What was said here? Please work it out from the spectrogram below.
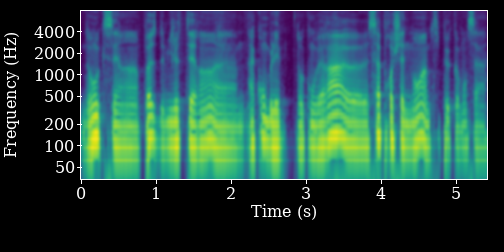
Donc c'est un poste de milieu de terrain à, combler. Donc on verra ça prochainement, un petit peu comment ça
